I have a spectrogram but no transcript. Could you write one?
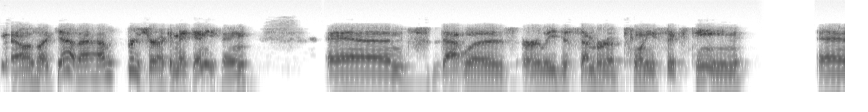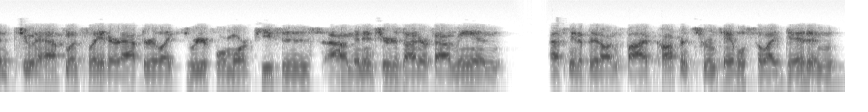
And I was like, yeah, that, I'm pretty sure I can make anything. And that was early December of 2016. And two and a half months later, after like three or four more pieces, um, an interior designer found me and asked me to bid on five conference room tables. So I did and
